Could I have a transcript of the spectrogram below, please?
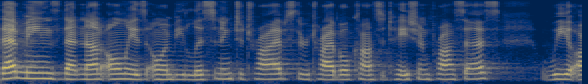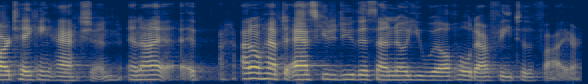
That means that not only is OMB listening to tribes through tribal consultation process, we are taking action. And I, I don't have to ask you to do this. I know you will hold our feet to the fire.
